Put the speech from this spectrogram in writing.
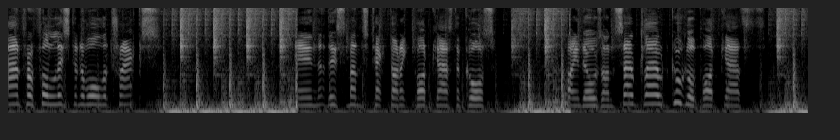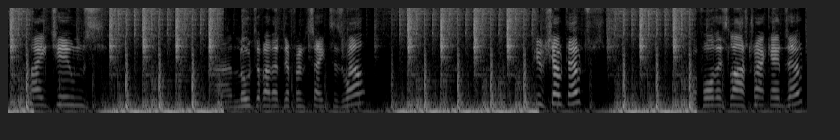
And for a full listing of all the tracks in this month's TechTonic podcast, of course, find those on SoundCloud, Google Podcasts, iTunes, and loads of other different sites as well. A few shout outs before this last track ends out.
